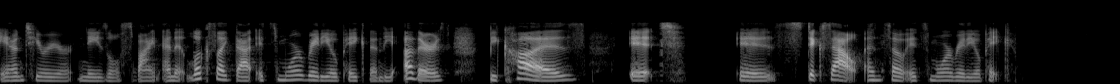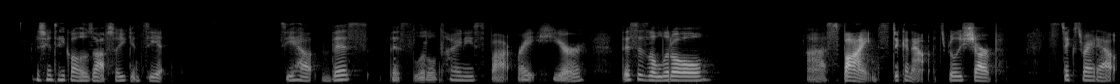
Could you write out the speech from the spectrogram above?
anterior nasal spine. And it looks like that. It's more radiopaque than the others because it is sticks out. And so it's more radiopaque. I'm just going to take all those off so you can see it. See how this this little tiny spot right here, this is a little uh, spine sticking out. It's really sharp, sticks right out.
